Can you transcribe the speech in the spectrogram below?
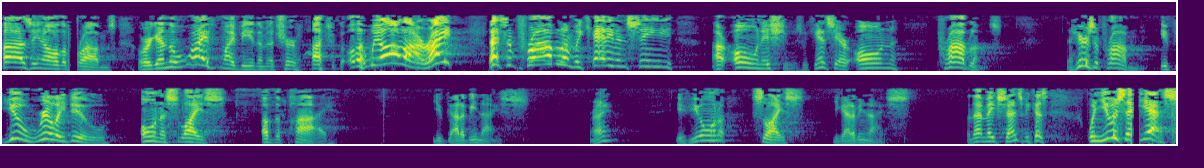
causing all the problems. Or again, the wife might be the mature, logical. Although we all are, right? That's the problem. We can't even see our own issues. We can't see our own problems. Now here's the problem. If you really do own a slice of the pie, you've got to be nice. Right? If you want a slice, you got to be nice. And that makes sense because when you say yes,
